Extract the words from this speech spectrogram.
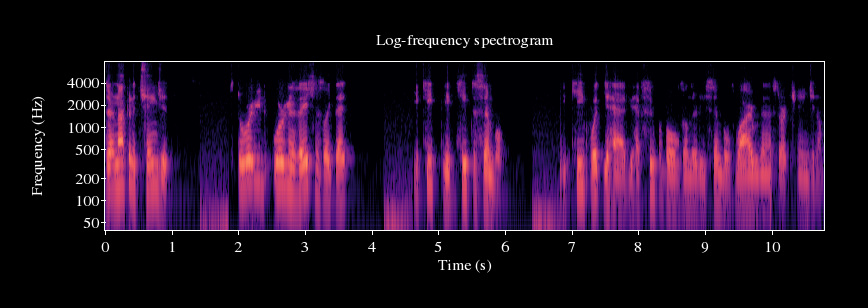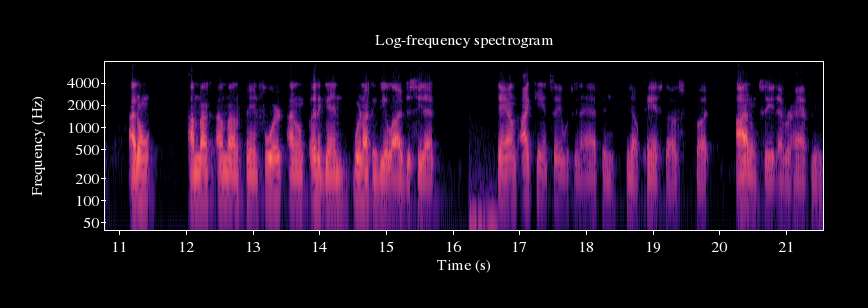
They're not going to change it. Storied organizations like that you keep you keep the symbol. You keep what you have. You have Super Bowls under these symbols. Why are we going to start changing them? I don't. I'm not. I'm not a fan for it. I don't. And again, we're not going to be alive to see that. Down. I can't say what's going to happen. You know, past us, but I don't see it ever happening.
